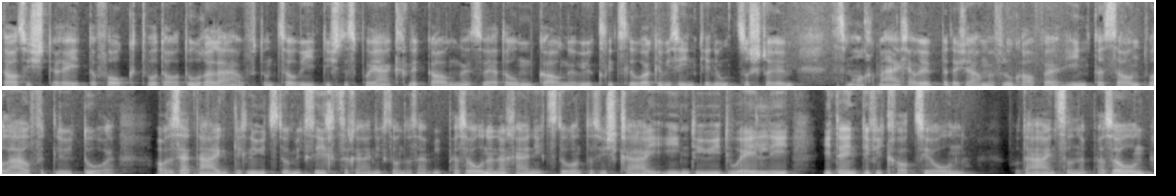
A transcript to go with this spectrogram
das ist der Reto Vogt, der da durchläuft. Und so weit ist das Projekt nicht gegangen. Es wäre darum gegangen, wirklich zu schauen, wie sind die Nutzerströme. Das macht man eigentlich auch öppe. Das ist auch am Flughafen interessant, wo laufen die Leute durch. Aber das hat eigentlich nichts zu tun mit Gesichtserkennung, sondern das hat mit Personenerkennung zu tun und das ist keine individuelle Identifikation von der einzelnen Person.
